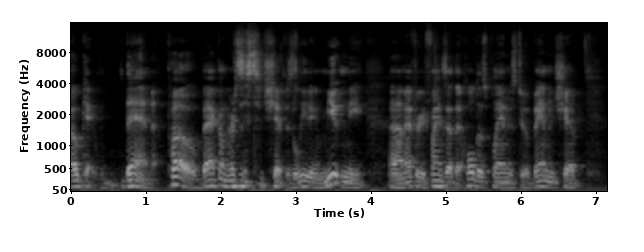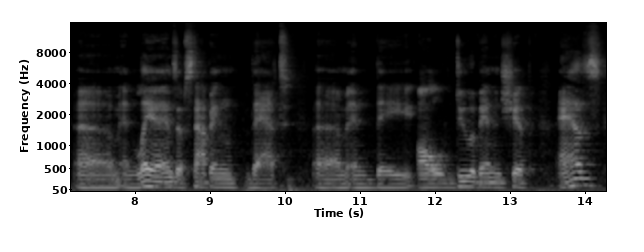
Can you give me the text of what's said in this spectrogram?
okay, then Poe, back on the Resistance ship, is leading a mutiny um, after he finds out that Holdo's plan is to abandon ship, um, and Leia ends up stopping that, um, and they all do abandon ship as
